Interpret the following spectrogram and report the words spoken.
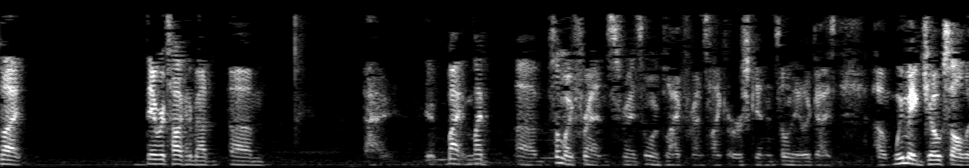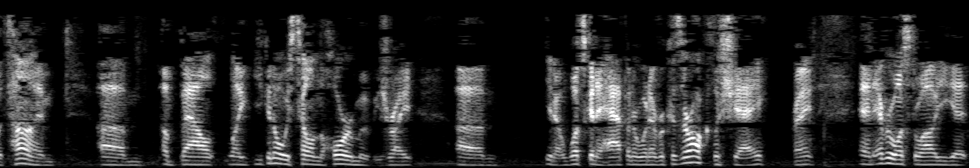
but they were talking about um, my my uh, some of my friends, right? Some of my black friends like Erskine and some of the other guys. Uh, we make jokes all the time um, about like you can always tell in the horror movies, right? Um, you know what's going to happen or whatever because they're all cliche, right? And every once in a while you get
